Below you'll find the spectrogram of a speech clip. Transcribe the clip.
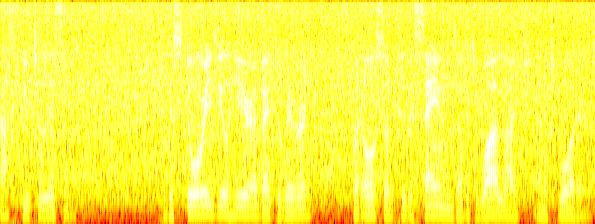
asks you to listen to the stories you'll hear about the river, but also to the sounds of its wildlife and its waters,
